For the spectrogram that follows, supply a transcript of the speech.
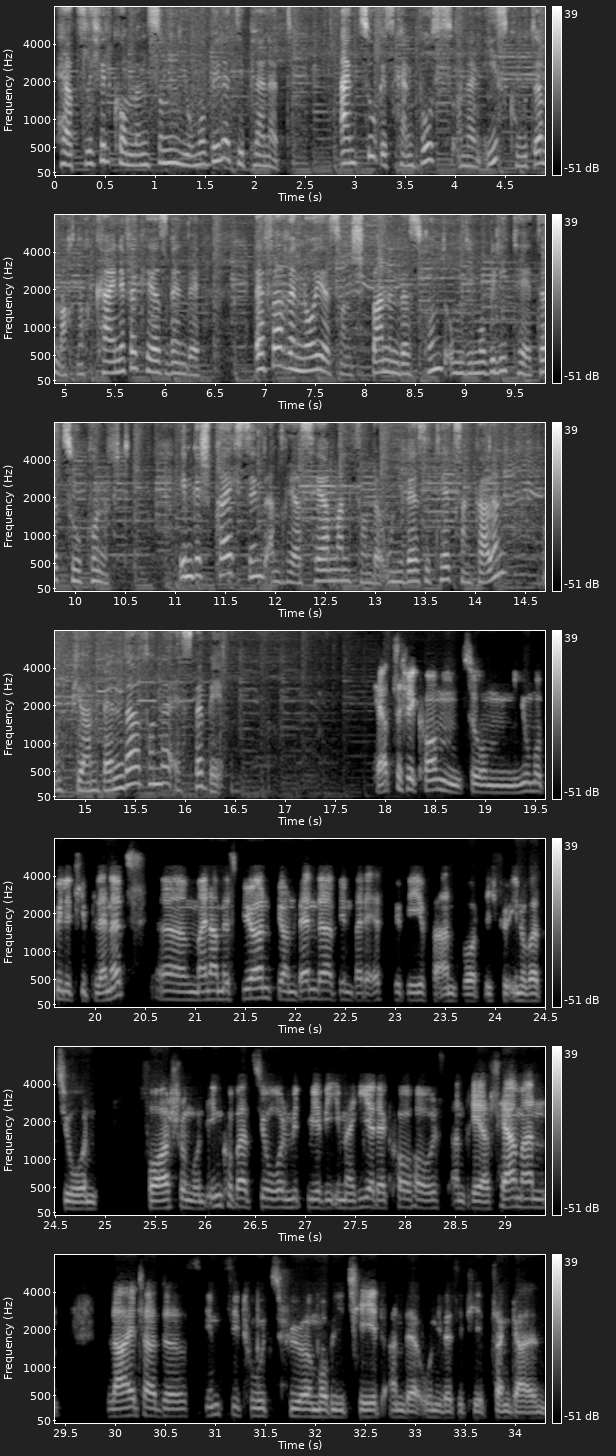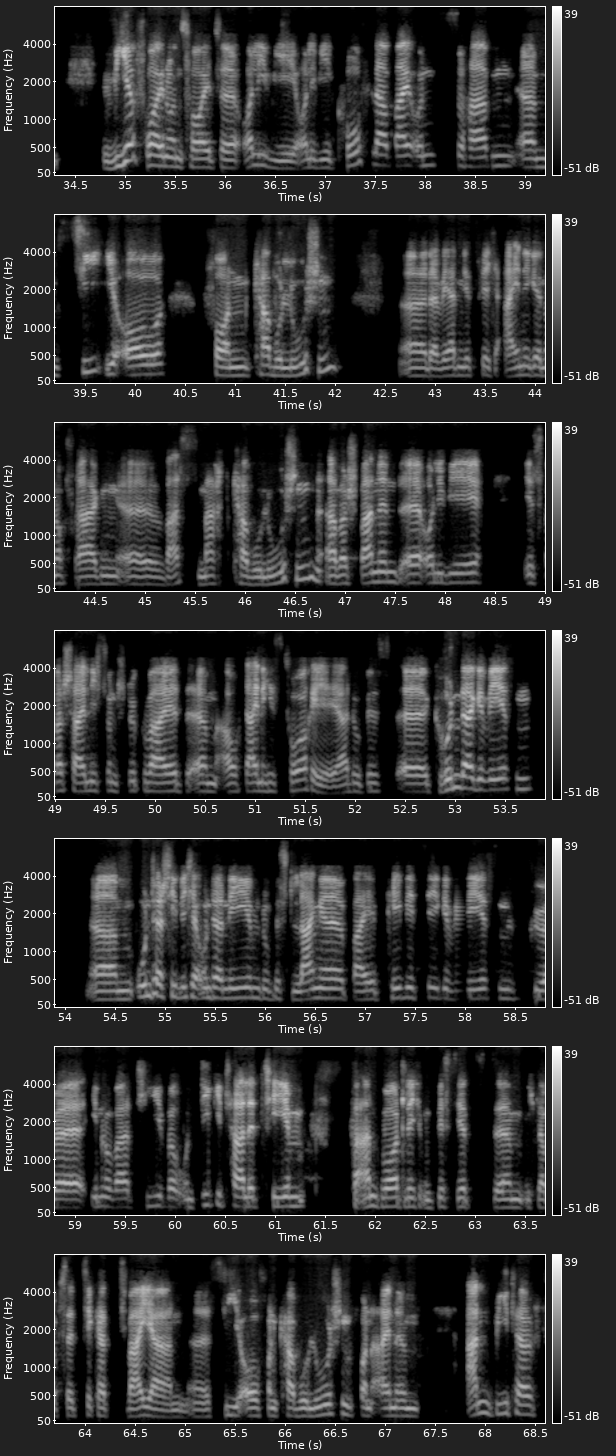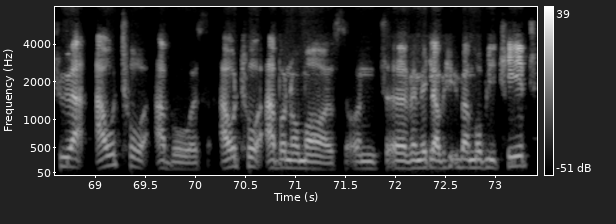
Herzlich willkommen zum New Mobility Planet. Ein Zug ist kein Bus und ein E-Scooter macht noch keine Verkehrswende. Erfahre Neues und Spannendes rund um die Mobilität der Zukunft. Im Gespräch sind Andreas Hermann von der Universität St. Gallen und Björn Bender von der SBB. Herzlich willkommen zum New Mobility Planet. Äh, mein Name ist Björn, Björn Bender, bin bei der SBB verantwortlich für Innovation, Forschung und Inkubation. Mit mir wie immer hier der Co-Host Andreas Hermann, Leiter des Instituts für Mobilität an der Universität St. Gallen. Wir freuen uns heute, Olivier, Olivier Kofler bei uns zu haben, ähm, CEO von Carvolution. Äh, da werden jetzt vielleicht einige noch fragen, äh, was macht Carvolution? Aber spannend, äh, Olivier, ist wahrscheinlich so ein Stück weit ähm, auch deine Historie. Ja, du bist Gründer gewesen ähm, unterschiedlicher Unternehmen. Du bist lange bei PwC gewesen für innovative und digitale Themen verantwortlich und bist jetzt, ähm, ich glaube, seit circa zwei Jahren äh, CEO von Carvolution, von einem Anbieter für Auto-Abos, Auto-Abonnements. Und äh, wenn wir, glaube ich, über Mobilität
